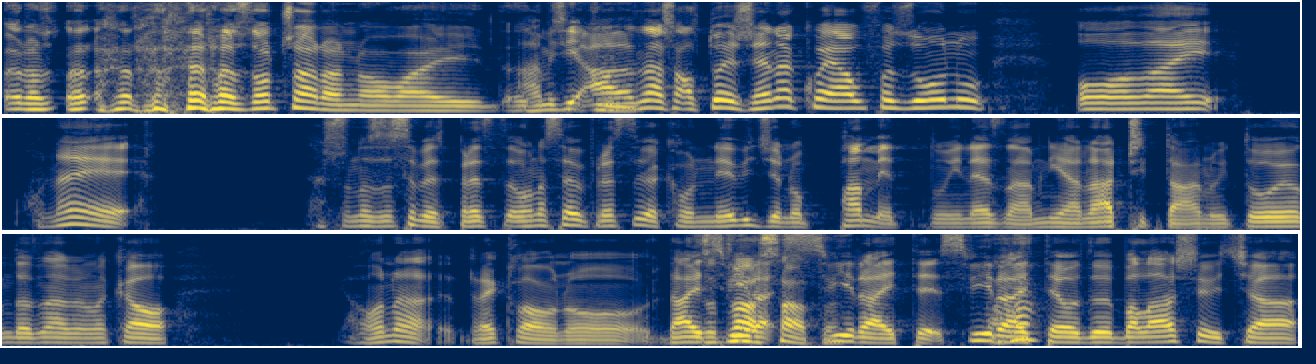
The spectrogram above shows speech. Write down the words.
raz, razočaran ovaj... A mislim, a, znaš, ali to je žena koja u fazonu, ovaj, ona je, znaš, ona za sebe predstavlja, ona sebe predstavlja kao neviđeno pametnu i ne znam, nija načitanu i to je onda, znaš, ona kao, ona rekla ono, daj svira, svirajte, svirajte od Balaševića,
